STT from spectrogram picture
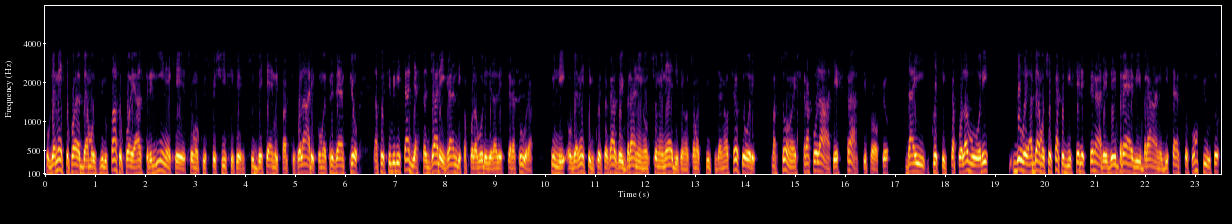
Ovviamente poi abbiamo sviluppato poi altre linee che sono più specifiche su dei temi particolari, come per esempio la possibilità di assaggiare i grandi capolavori della letteratura. Quindi ovviamente in questo caso i brani non sono inediti, non sono scritti dai nostri autori, ma sono estrapolati, estratti proprio da questi capolavori dove abbiamo cercato di selezionare dei brevi brani di senso compiuto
